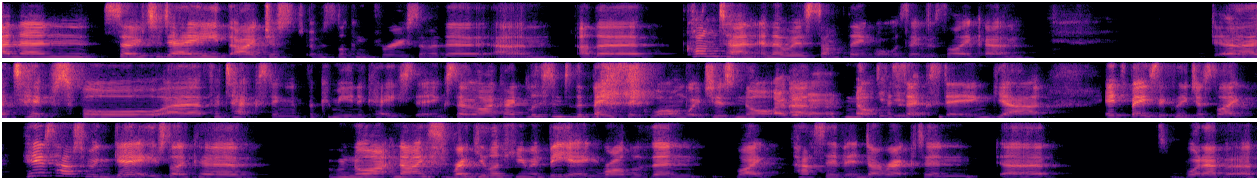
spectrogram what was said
and then, so today I just I was looking through some of the um, other content, and there was something. What was it? It was like. Um, uh, tips for uh, for texting and for communicating. So like I'd listen to the basic one, which is not um, not for sexting. That. Yeah, it's basically just like here's how to engage like a not nice regular human being rather than like passive, indirect, and uh, whatever.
